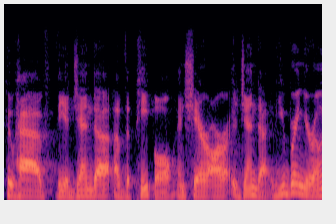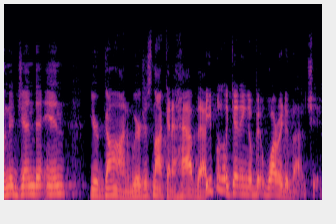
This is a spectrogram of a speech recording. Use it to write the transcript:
who have the agenda of the people and share our agenda. If you bring your own agenda in, you're gone. We're just not going to have that. People are getting a bit worried about you.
